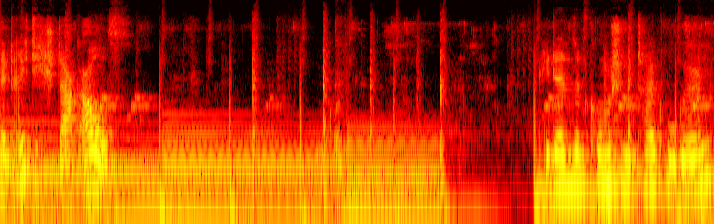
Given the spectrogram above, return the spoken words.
Schlägt richtig stark aus. Okay, dann sind komische Metallkugeln.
